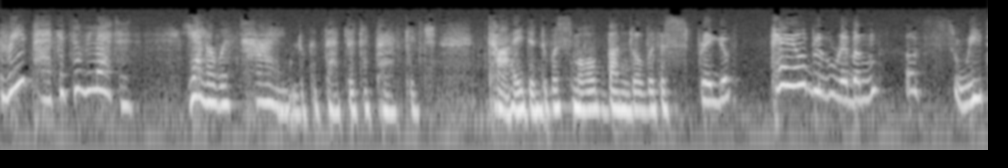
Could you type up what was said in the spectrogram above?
three packets of letters, yellow with time. Look at that little package, tied into a small bundle with a sprig of pale blue ribbon. Oh, sweet.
